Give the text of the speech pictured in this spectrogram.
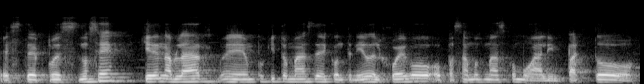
Este, pues no sé, ¿quieren hablar eh, un poquito más de contenido del juego o pasamos más como al impacto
